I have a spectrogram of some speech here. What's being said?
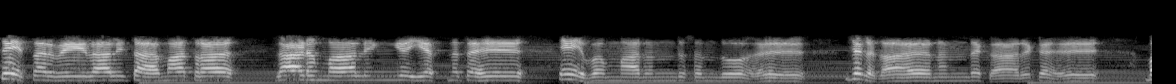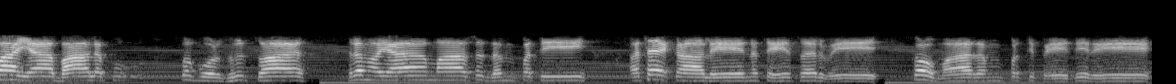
ते सर्वे लालिता मात्रा गाढमालिङ्ग्य यत्नतः एवम् आनन्दसन्दोह जगदानन्दकारकः। बाया बालपुर्धृत्वा रमयामास दम्पती। अथ कालेन ते सर्वे कौमारं प्रतिपेदिरे।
